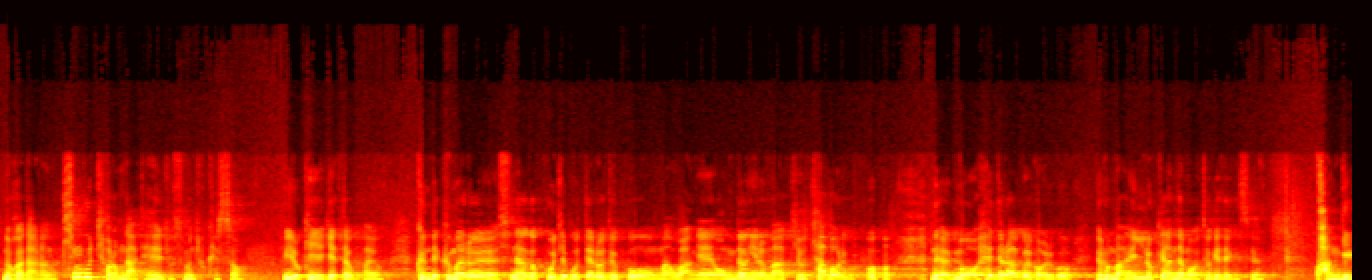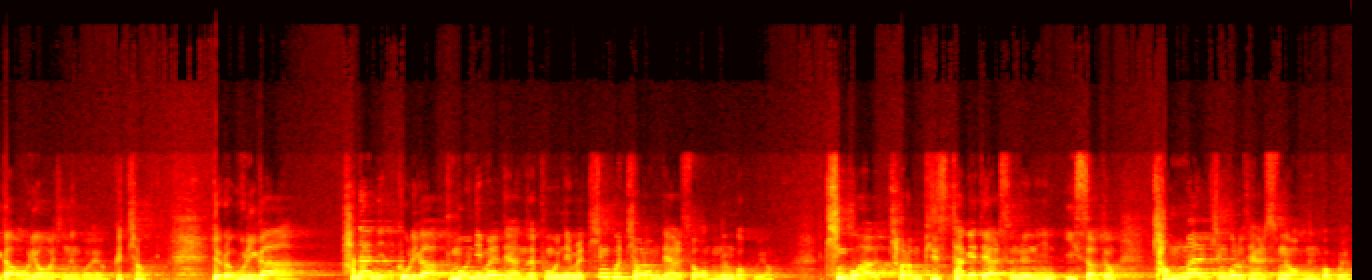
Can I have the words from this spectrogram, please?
너가 나랑 친구처럼 나 대해줬으면 좋겠어. 이렇게 얘기했다고 봐요. 근데 그 말을 신하가 고지고대로 듣고 막 왕의 엉덩이를 막 쥐어차버리고 내가 뭐 헤드락을 걸고 여러분 만약 이렇게 한다면 어떻게 되겠어요? 관계가 어려워지는 거예요. 그렇죠? 여러분 우리가 하나님 우리가 부모님을 대하는데 부모님을 친구처럼 대할 수 없는 거고요. 친구처럼 비슷하게 대할 수는 있어도 정말 친구로 대할 수는 없는 거고요.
